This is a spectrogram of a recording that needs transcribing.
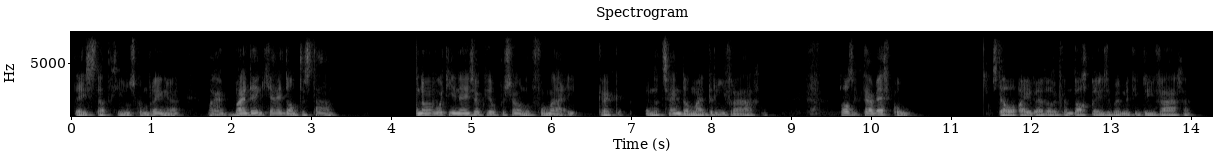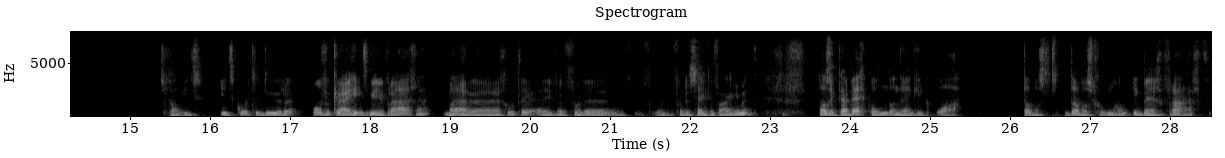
deze strategie ons kan brengen, waar, waar denk jij dan te staan? En dan wordt die ineens ook heel persoonlijk voor mij. Kijk, en dat zijn dan maar drie vragen als ik daar wegkom, stel even dat ik een dag bezig ben met die drie vragen. Het zal iets, iets korter duren. Of ik krijg iets meer vragen. Maar uh, goed, hè, even voor de, voor, voor de sake of argument. Als ik daar wegkom, dan denk ik, wow, dat was, dat was goed man. Ik ben gevraagd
